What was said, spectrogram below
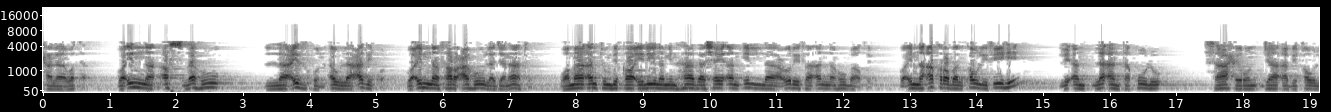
حلاوة وإن أصله لعذق أو لعذق وإن فرعه لجنات وما أنتم بقائلين من هذا شيئا إلا عرف أنه باطل. وإن أقرب القول فيه لأن, لأن تقولوا ساحر جاء بقول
